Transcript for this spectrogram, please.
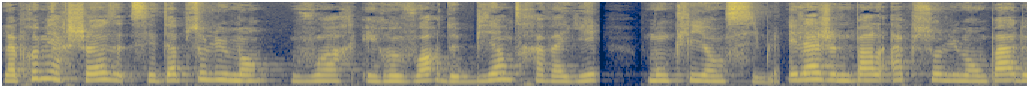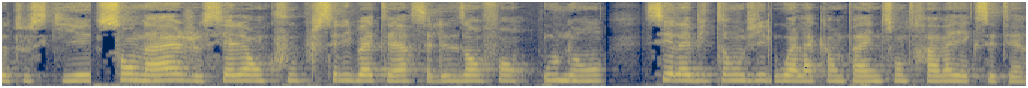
La première chose, c'est d'absolument voir et revoir, de bien travailler client cible. Et là, je ne parle absolument pas de tout ce qui est son âge, si elle est en couple, célibataire, si elle a des enfants ou non, si elle habite en ville ou à la campagne, son travail, etc.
